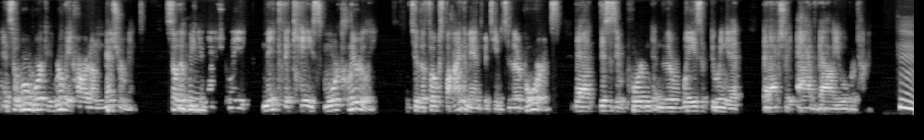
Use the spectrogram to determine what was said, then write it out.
And so we're working really hard on measurement so that mm-hmm. we can actually make the case more clearly to the folks behind the management teams, to their boards, that this is important and there are ways of doing it that actually add value over time. Hmm.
